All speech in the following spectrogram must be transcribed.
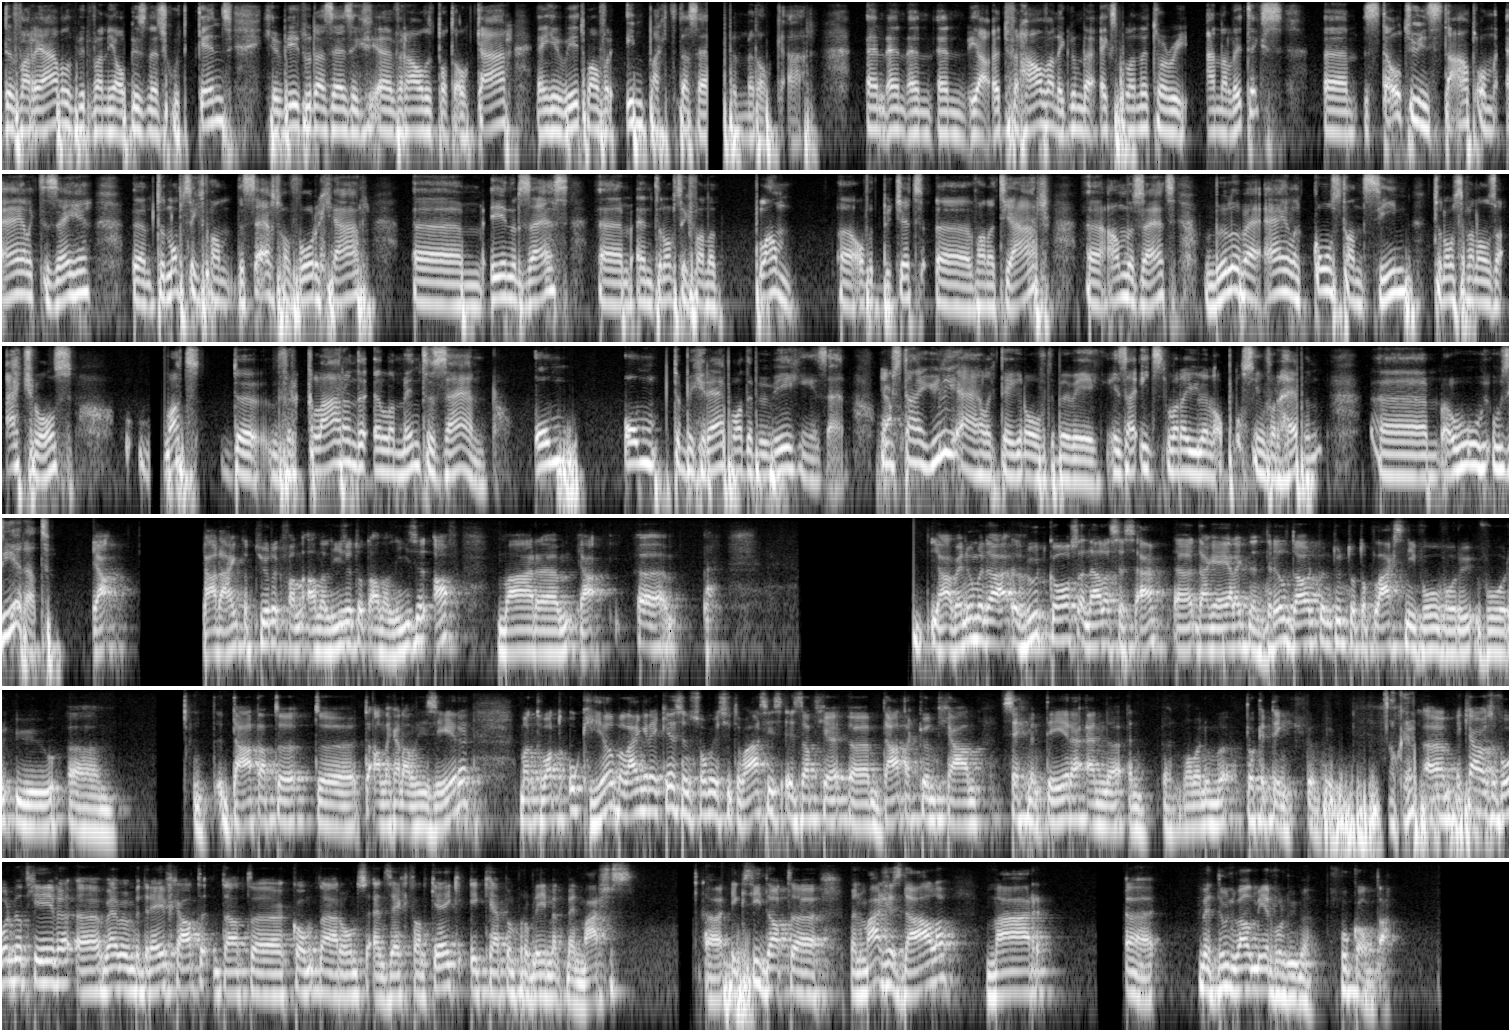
de variabelen van jouw business goed kent. Je weet hoe dat zij zich eh, verhouden tot elkaar. En je weet wat voor impact dat zij met elkaar. En, en, en, en ja, het verhaal van, ik noem dat explanatory analytics. Um, stelt u in staat om eigenlijk te zeggen, um, ten opzichte van de cijfers van vorig jaar, um, enerzijds, en ten opzichte van het plan uh, of het budget uh, van het jaar. Uh, anderzijds willen wij eigenlijk constant zien ten opzichte van onze actuals wat de verklarende elementen zijn om, om te begrijpen wat de bewegingen zijn. Hoe staan jullie eigenlijk tegenover de beweging? Is dat iets waar jullie een oplossing voor hebben? Ehm, hoe, hoe zie je dat? Ja. ja, dat hangt natuurlijk van analyse tot analyse af. Maar um, ja, uh, ja, wij noemen dat root cause analysis. Hè? Uh, dat je eigenlijk een drill down kunt doen tot op laagste niveau voor, u, voor uw um, data te, te, te gaan analyseren. Maar wat ook heel belangrijk is in sommige situaties, is dat je um, data kunt gaan segmenteren en, uh, en wat we noemen bucketing kunt doen. Okay. Um, ik ga eens een voorbeeld geven. Uh, we hebben een bedrijf gehad dat komt naar ons en zegt van kijk, ik heb een probleem met mijn marges. ik zie dat mijn marges dalen, maar we doen wel meer volume. Hoe komt dat?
